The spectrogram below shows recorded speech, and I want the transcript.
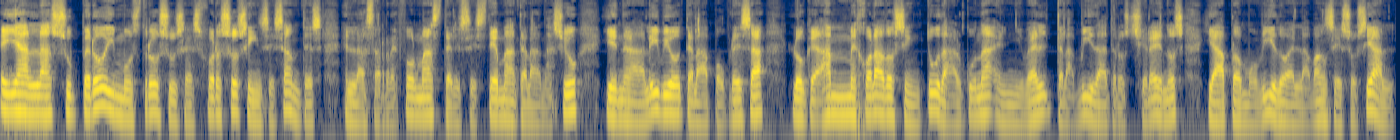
Ella la superó y mostró sus esfuerzos incesantes en las reformas del sistema de la nación y en el alivio de la pobreza, lo que ha mejorado sin duda alguna el nivel de la vida de los chilenos y ha promovido el avance social.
